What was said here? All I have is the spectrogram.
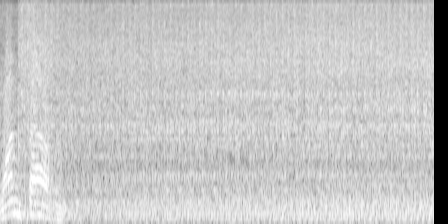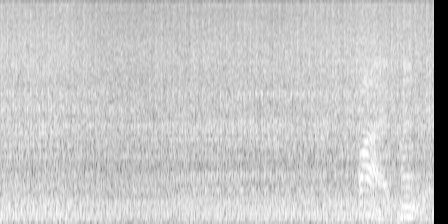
one thousand, five hundred,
